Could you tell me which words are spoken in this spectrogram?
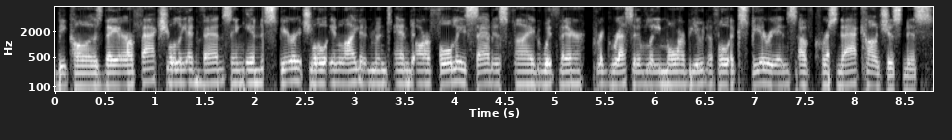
because they are factually advancing in spiritual enlightenment and are fully satisfied with their progressively more beautiful experience of Krishna consciousness.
